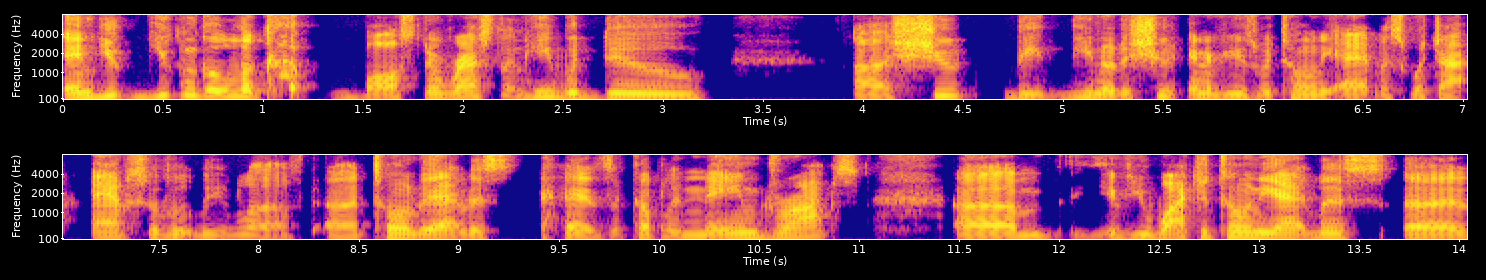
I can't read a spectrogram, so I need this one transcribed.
and you you can go look up Boston wrestling. He would do uh shoot the you know the shoot interviews with Tony Atlas, which I absolutely loved. Uh Tony Atlas has a couple of name drops. Um if you watch a Tony Atlas, uh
